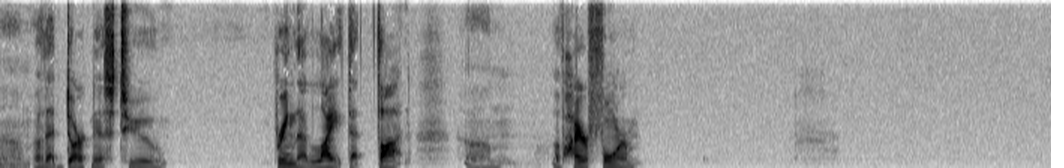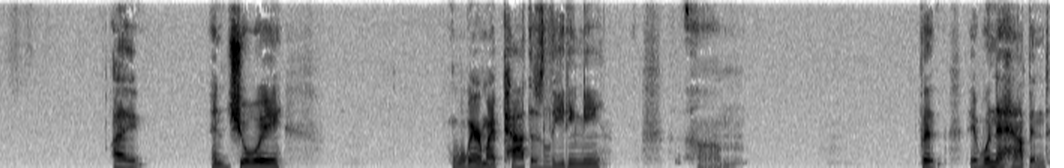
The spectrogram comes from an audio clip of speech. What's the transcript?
um, of that darkness to bring that light, that thought um, of higher form. I enjoy where my path is leading me. Um, but it wouldn't have happened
